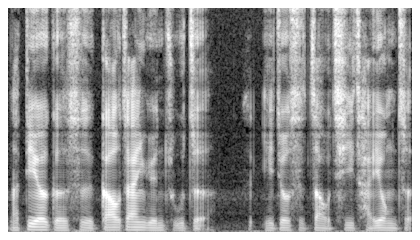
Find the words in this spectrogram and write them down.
那第二个是高瞻远瞩者，也就是早期采用者；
